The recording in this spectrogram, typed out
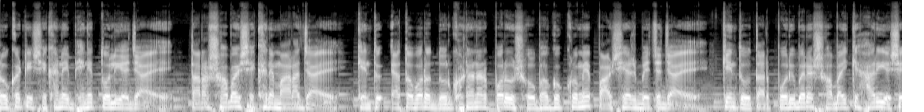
নৌকাটি সেখানে ভেঙে তলিয়ে যায়। তারা সবাই সেখানে মারা যায়, কিন্তু এত বড় দুর্ঘটনার পরেও সৌভাগ্যক্রমে পার্সিয়াস বেঁচে যায়। কিন্তু তার পরিবারের সবাইকে হারিয়ে সে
